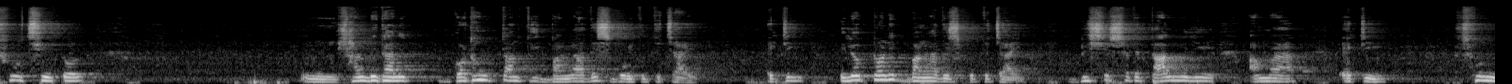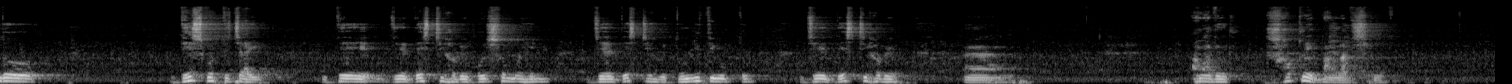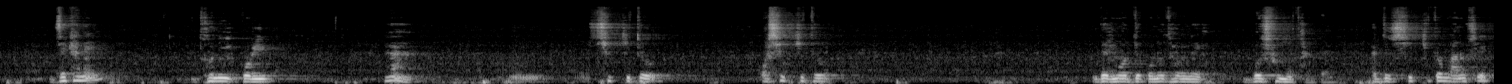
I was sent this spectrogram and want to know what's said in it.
সুশৃঙ্খল সাংবিধানিক, গঠনতান্ত্রিক বাংলাদেশ গড়ে তুলতে চাই। একটি ইলেকট্রনিক বাংলাদেশ করতে চাই। বিশ্বের সাথে তাল মিলিয়ে আমরা একটি সুন্দর দেশ করতে চাই। যে যে দেশটি হবে বৈষম্যহীন, যে দেশটি হবে দুর্নীতিমুক্ত, যে দেশটি হবে আমাদের স্বপ্নের বাংলাদেশের মতো। যেখানে ধনী, গরিব হ্যাঁ শিক্ষিত অশিক্ষিত দের মধ্যে কোনো ধরনের বৈষম্য থাকবে না। একজন শিক্ষিত মানুষের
